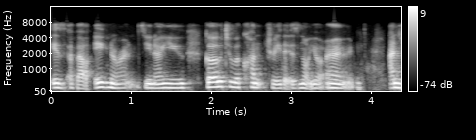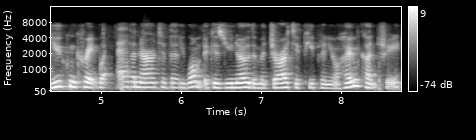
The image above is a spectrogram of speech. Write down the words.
is about ignorance. You know, you go to a country that is not your own and you can create whatever narrative that you want because you know the majority of people in your home country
